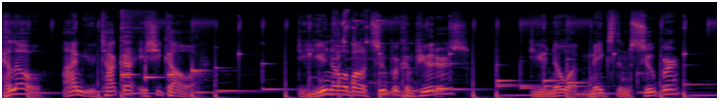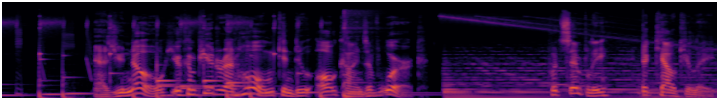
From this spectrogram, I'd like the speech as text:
Hello, I'm Yutaka Ishikawa. Do you know about supercomputers? Do you know what makes them super? As you know, your computer at home can do all kinds of work. Put simply, to calculate.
